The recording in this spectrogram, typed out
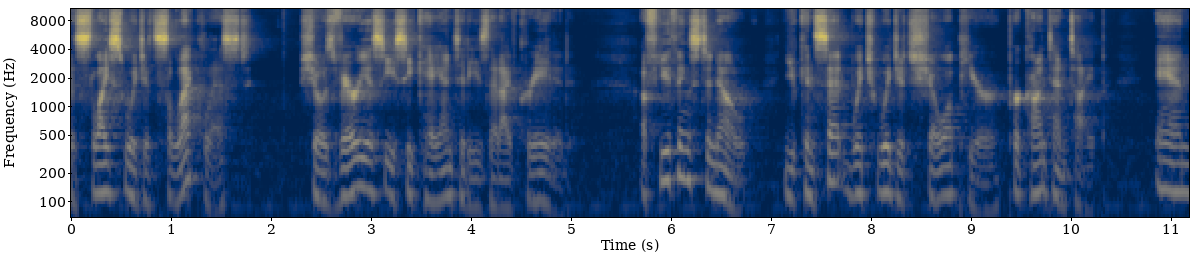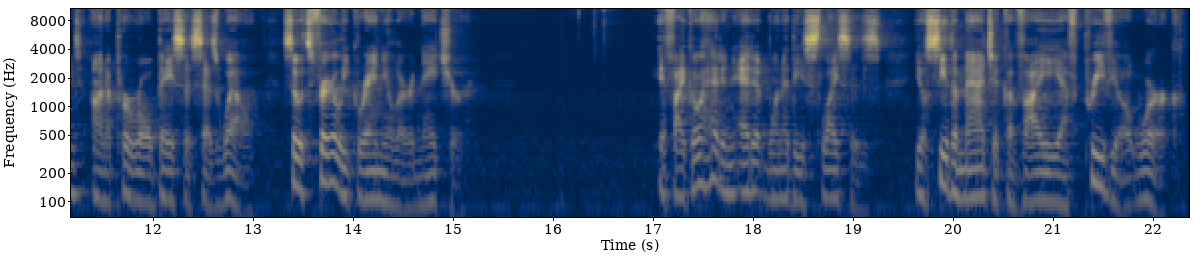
The Slice Widget Select list shows various ECK entities that I've created. A few things to note, you can set which widgets show up here per content type and on a per role basis as well, so it's fairly granular in nature. If I go ahead and edit one of these slices, you'll see the magic of IEF Preview at work.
